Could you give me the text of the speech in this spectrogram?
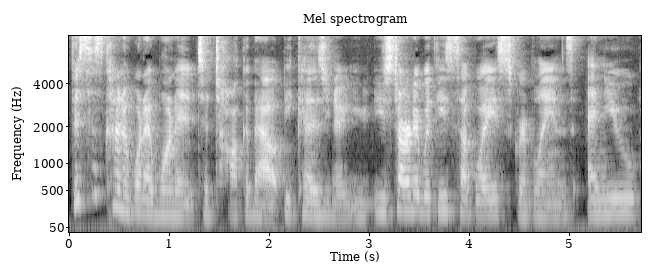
this is kind of what I wanted to talk about because, you know, you, you started with these subway scribblings and you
